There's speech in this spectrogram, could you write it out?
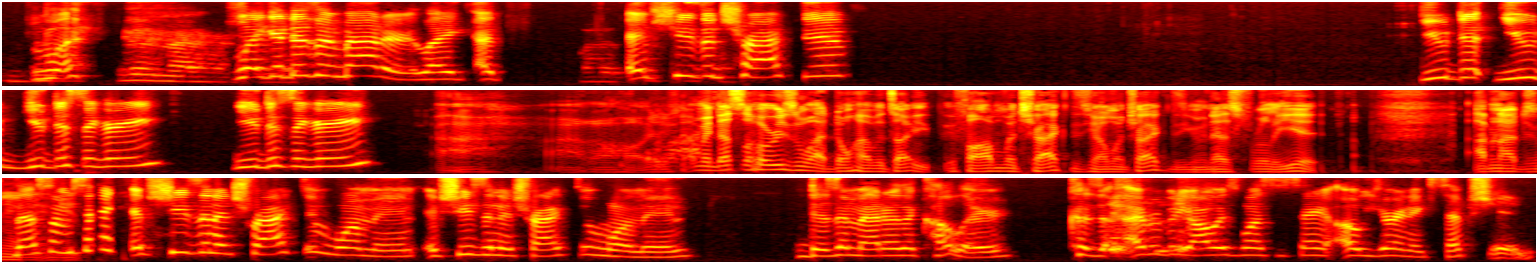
Like It doesn't matter. like it doesn't matter. Like I- if she's attractive, you di- you you disagree? You distree? Ah, I don't know. I mean, that's the whole reason why I don't have a type. If I'm attracted to you, I'm attracted to you, and that's really it. I'm not just. That's what I'm saying. If she's an attractive woman, if she's an attractive woman, doesn't matter the color. Because everybody always wants to say, oh, you're an exception.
